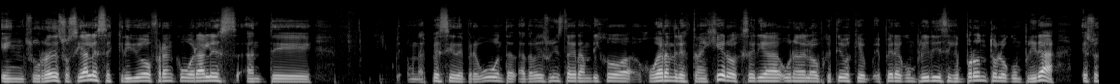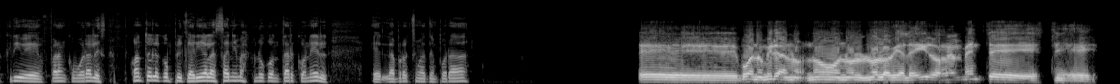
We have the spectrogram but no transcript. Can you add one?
en sus redes sociales escribió Franco Morales ante una especie de pregunta a través de su Instagram, dijo jugar en el extranjero, que sería uno de los objetivos que espera cumplir y dice que pronto lo cumplirá. Eso escribe Franco Morales. ¿Cuánto le complicaría a las ánimas no contar con él la próxima temporada? Eh, bueno, mira, no, no, no, lo había leído realmente. Este,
